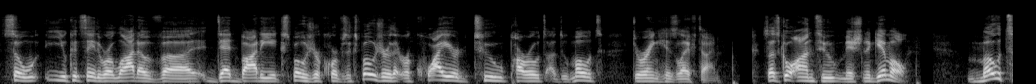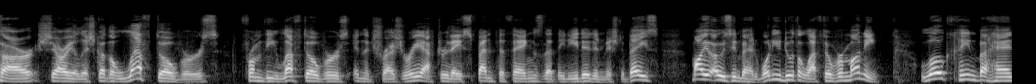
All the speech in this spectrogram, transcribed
So you could say there were a lot of uh, dead body exposure, corpse exposure that required two parot adumot during his lifetime. So let's go on to Mishnah Gimel. Motar Shari Lishka, the leftovers from the leftovers in the treasury after they spent the things that they needed in Mishnah base. Maya Ozin Behed. What do you do with the leftover money? Lo Lokhin Behen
